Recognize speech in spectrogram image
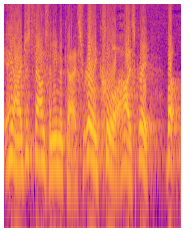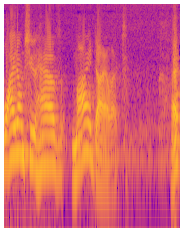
hey, I just found Phonemica. It's really cool. Oh, it's great. But why don't you have my dialect? Right?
